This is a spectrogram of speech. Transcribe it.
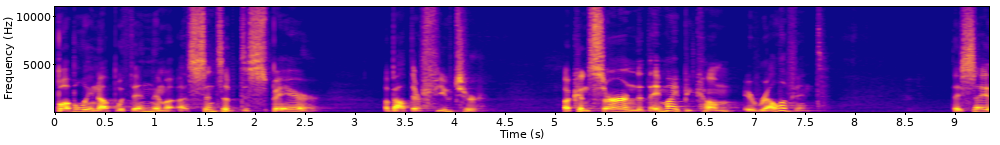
bubbling up within them, a, a sense of despair about their future, a concern that they might become irrelevant. They say,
